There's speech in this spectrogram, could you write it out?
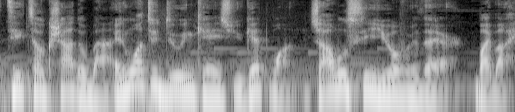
TikTok shadow ban and what to do in case you get one. So I will see you over there. Bye bye.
